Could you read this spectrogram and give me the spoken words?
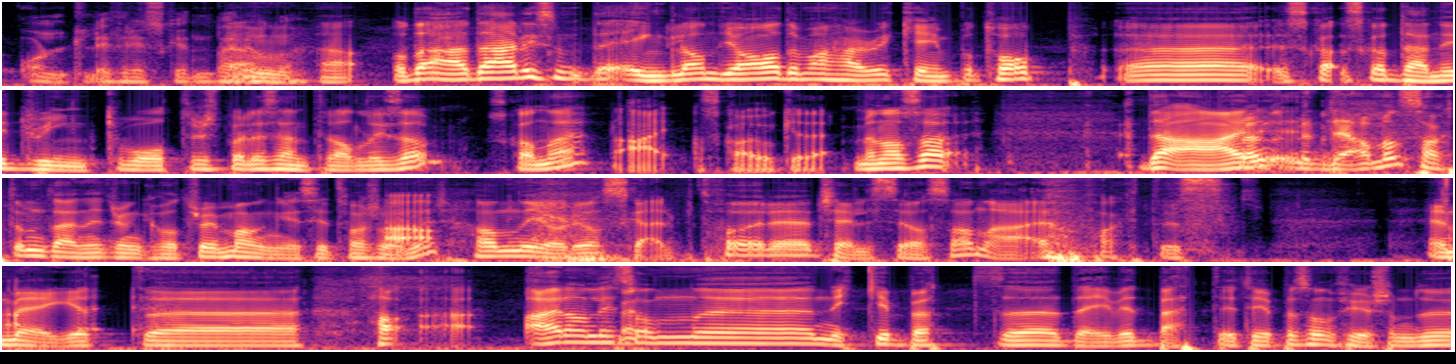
ordentlig frisk ut en periode. Ja, og det er, det er liksom det er England, ja, de har Harry Kane på topp. Uh, skal, skal Danny Drinkwater spille sentral, liksom? Skal han det? Nei, han skal jo ikke det. Men altså, det er Men, men det har man sagt om Danny Drinkwater i mange situasjoner. Han gjør det jo skarpt for eh, Chelsea også. Han er jo faktisk en meget uh, ha, Er han litt sånn uh, Nikki Butt, uh, David Batty-type? Sånn fyr som du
